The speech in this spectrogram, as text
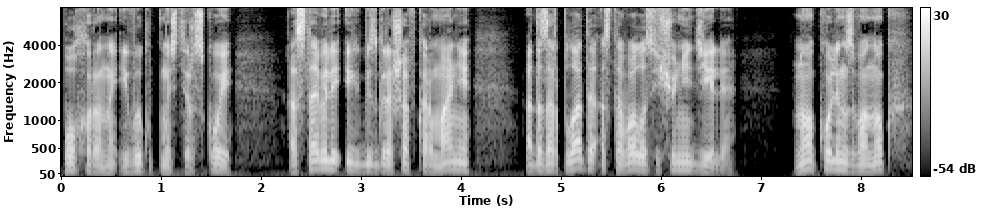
Похороны и выкуп мастерской оставили их без гроша в кармане, а до зарплаты оставалось еще неделя. Но Колин звонок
